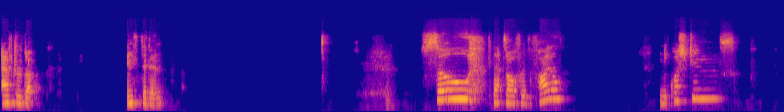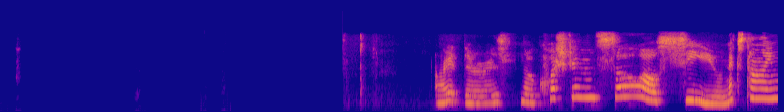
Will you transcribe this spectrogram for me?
after the incident. So that's all for the file. Any questions? Alright, there is no questions, so I'll see you next time.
